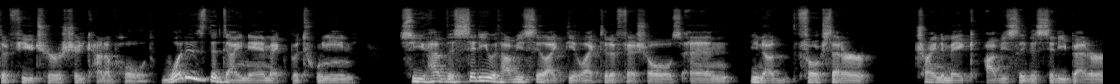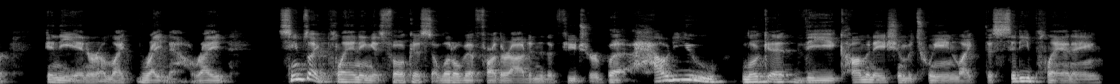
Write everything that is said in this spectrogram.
the future should kind of hold. What is the dynamic between so you have the city with obviously like the elected officials and you know folks that are trying to make obviously the city better in the interim like right now, right? Seems like planning is focused a little bit farther out into the future, but how do you look at the combination between like the city planning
